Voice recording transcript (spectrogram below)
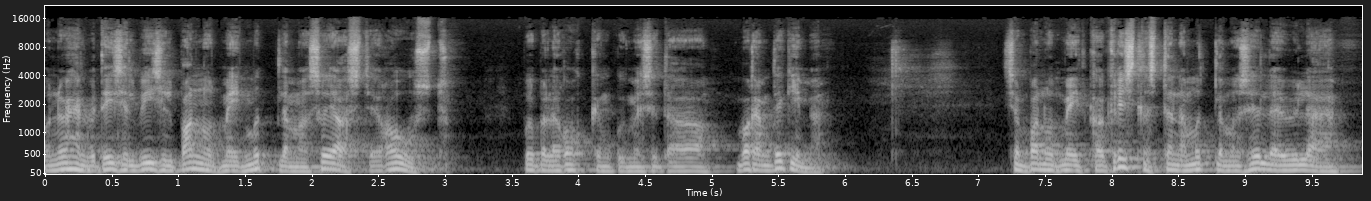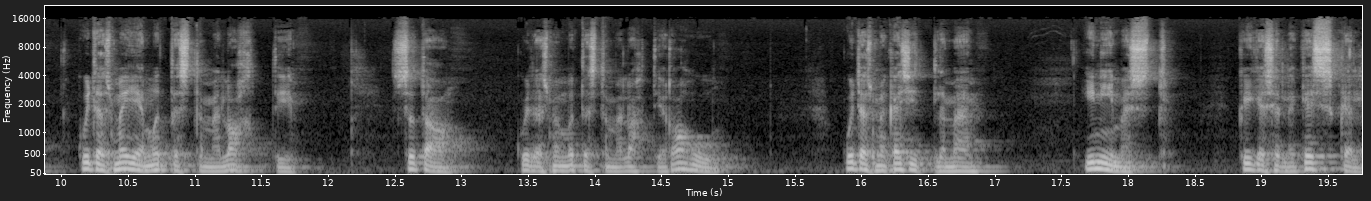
on ühel või teisel viisil pannud meid mõtlema sõjast ja rahust, võib-olla rohkem, kui me seda varem tegime. see on pannud meid ka kristlastena mõtlema selle üle, kuidas meie mõtestame lahti sõda, kuidas me mõtestame lahti rahu kuidas me käsitleme inimest kõige selle keskel,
